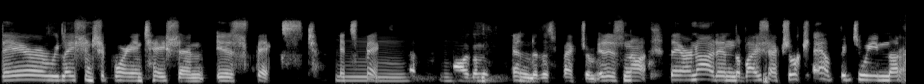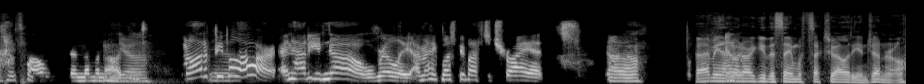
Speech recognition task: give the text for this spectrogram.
their relationship orientation is fixed. It's fixed Mm, monogamous end of the spectrum. It is not. They are not in the bisexual camp between the Right. poly and the monogamous. yeah. A lot of Yeah. people are. And how do you know, really? I mean, I think most people have to try it. Uh, I mean, I and- would argue the same with sexuality in general.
